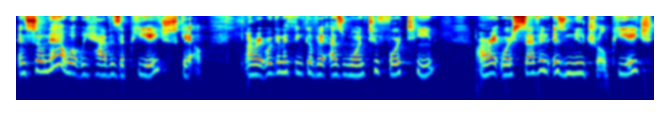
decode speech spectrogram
And so now what we have is a pH scale. All right, we're going to think of it as 1 to 14. All right, where 7 is neutral. pH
